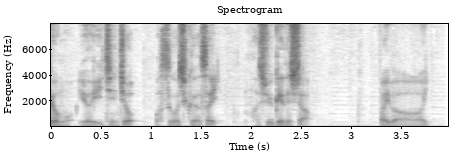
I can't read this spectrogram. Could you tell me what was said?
今日も良い一日をお過ごしください。マシュウケでした。バイバーイ。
